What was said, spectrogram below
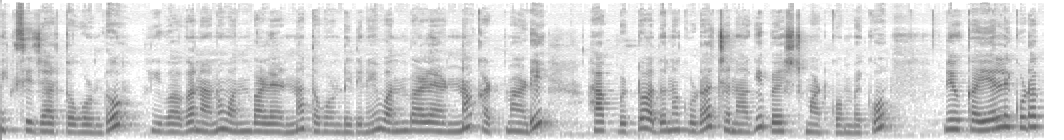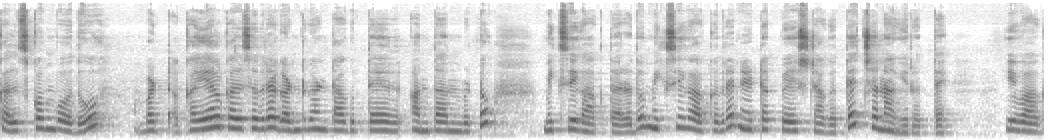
ಮಿಕ್ಸಿ ಜಾರ್ ತೊಗೊಂಡು ಇವಾಗ ನಾನು ಒಂದು ಬಾಳೆಹಣ್ಣ ತೊಗೊಂಡಿದ್ದೀನಿ ಒಂದು ಬಾಳೆಹಣ್ಣ ಕಟ್ ಮಾಡಿ ಹಾಕ್ಬಿಟ್ಟು ಅದನ್ನು ಕೂಡ ಚೆನ್ನಾಗಿ ಪೇಸ್ಟ್ ಮಾಡ್ಕೊಬೇಕು. ನೀವು ಕೈಯಲ್ಲಿ ಕೂಡ ಕಲಿಸ್ಕೊಬೋದು, ಬಟ್ ಕೈಯಲ್ಲಿ ಕಲಿಸಿದ್ರೆ ಗಂಟು ಗಂಟಾಗುತ್ತೆ ಅಂತ ಅಂದ್ಬಿಟ್ಟು ಮಿಕ್ಸಿಗೆ ಹಾಕ್ತಾ ಇರೋದು. ಮಿಕ್ಸಿಗೆ ಹಾಕಿದ್ರೆ ನೀಟಾಗಿ ಪೇಸ್ಟ್ ಆಗುತ್ತೆ, ಚೆನ್ನಾಗಿರುತ್ತೆ. ಇವಾಗ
